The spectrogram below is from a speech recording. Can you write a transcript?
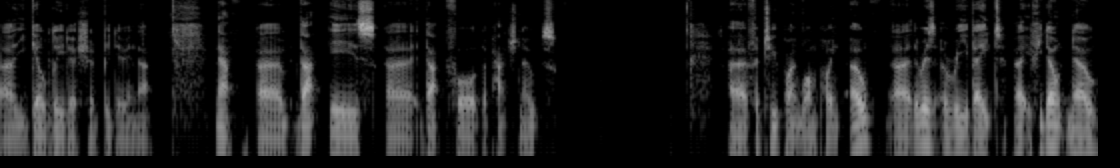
uh, your guild leader should be doing that. Now, um, that is uh, that for the patch notes. Uh, for 2.1.0. Uh, there is a rebate. Uh, if you don't know,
